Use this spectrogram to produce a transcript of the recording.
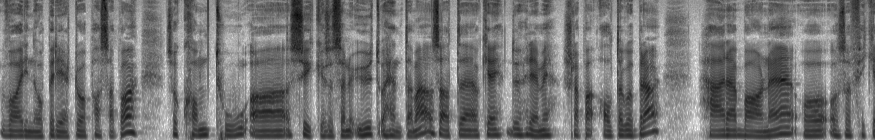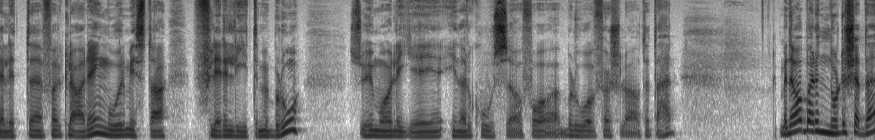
var inne og opererte og passa på, så kom to av sykesøstrene ut og henta meg og sa at ok, du Remi, slapp av, alt har gått bra. Her er barnet. Og, og så fikk jeg litt eh, forklaring. Mor mista flere liter med blod, så hun må ligge i, i narkose og få blodoverførsel og alt dette her. Men det var bare når det skjedde,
